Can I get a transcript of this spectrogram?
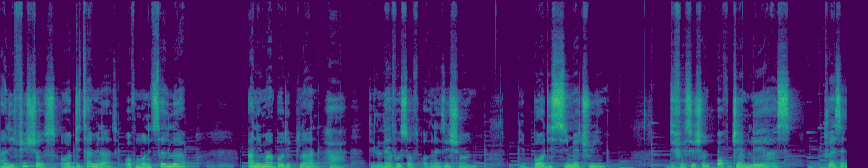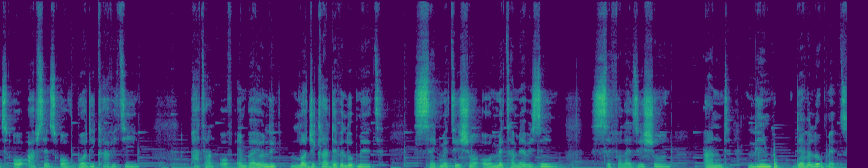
and the features or determinants of monocellular animal body plan are the levels of organization, the body symmetry, differentiation of germ layers, presence or absence of body cavity, pattern of embryonic logical development, segmentation or metamerism, cephalization, and limb development.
